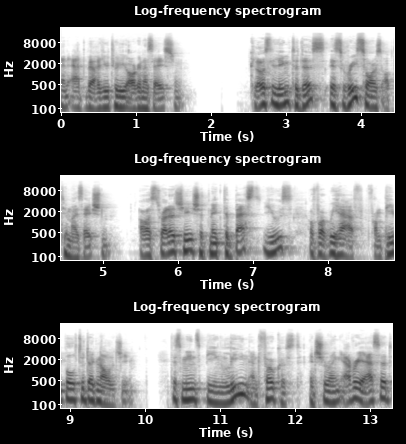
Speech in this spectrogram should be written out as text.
and add value to the organization. Closely linked to this is resource optimization. Our strategy should make the best use of what we have, from people to technology. This means being lean and focused, ensuring every asset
